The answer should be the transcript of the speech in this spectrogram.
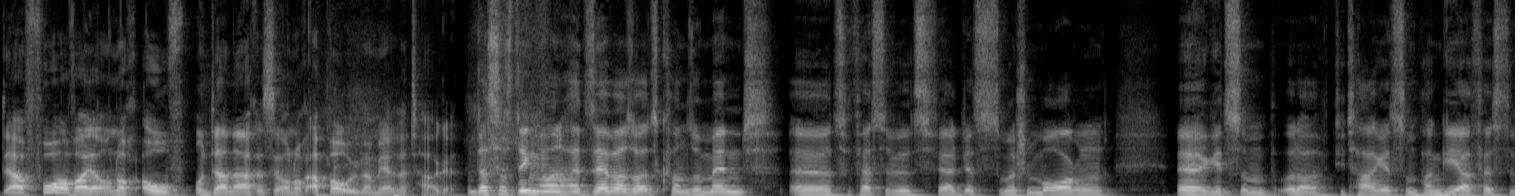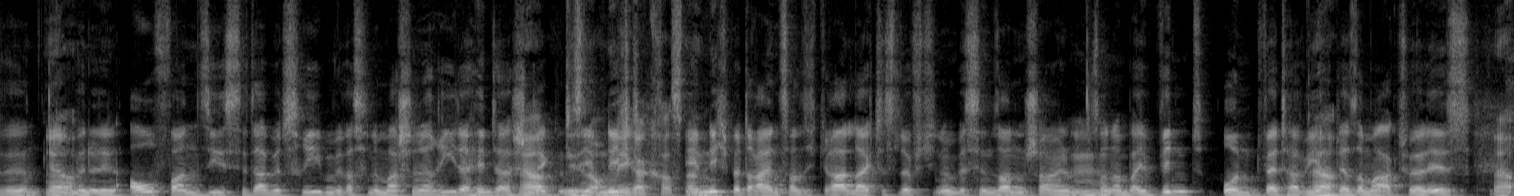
davor war ja auch noch auf und danach ist ja auch noch Abbau über mehrere Tage. Und das ist das Ding, wenn man halt selber so als Konsument äh, zu Festivals fährt, jetzt zum Beispiel morgen äh, geht's zum, oder die Tage jetzt zum Pangea Festival. Ja. Und wenn du den Aufwand siehst, der da betrieben wird, was für eine Maschinerie dahinter steckt die sind eben auch nicht, mega krass, ne? eben nicht bei 23 Grad leichtes Lüftchen und ein bisschen Sonnenschein, Mhm. sondern bei Wind und Wetter, wie Ja. der Sommer aktuell ist. Ja,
